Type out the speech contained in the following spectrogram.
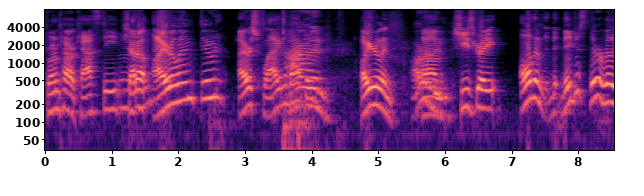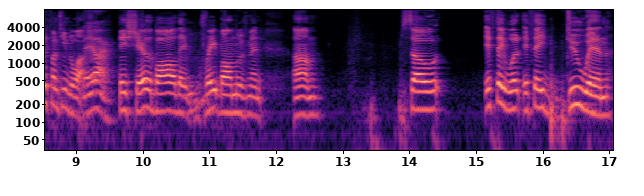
Bronagh Power Cassidy. Shout out Ireland, dude. Irish flag in the back. Ireland. Ireland. Ireland. Um, she's great. All of them, th- they just they're a really fun team to watch. they are. They share the ball. They Mhm. great ball movement. Um, so if they would, if they do win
